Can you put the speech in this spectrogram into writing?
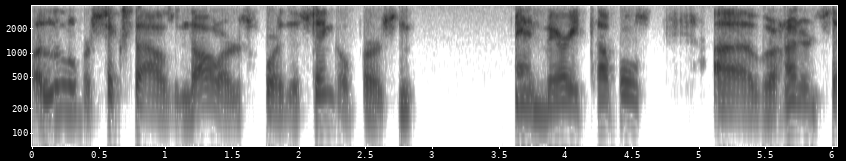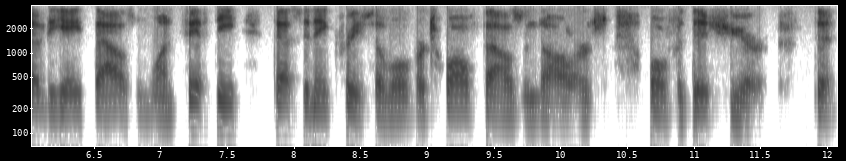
a little over $6,000 for the single person. And married couples, uh, 178,150. That's an increase of over $12,000 over this year. That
